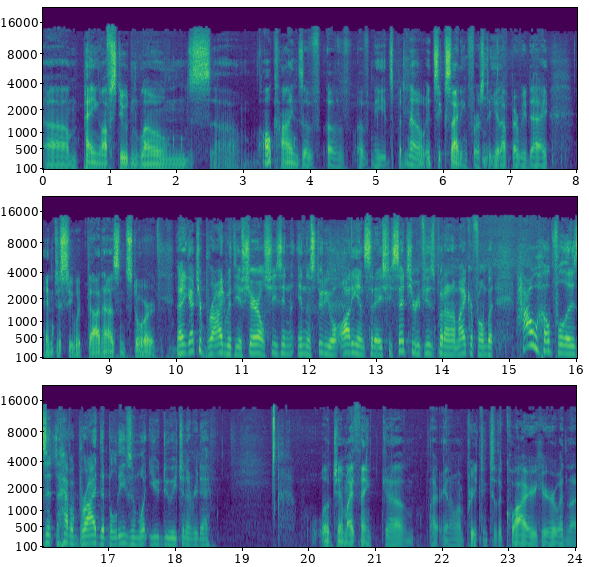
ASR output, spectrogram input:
Um, paying off student loans, um, all kinds of, of, of needs. But no, it's exciting for us to get up every day and just see what God has in store. Now you got your bride with you, Cheryl. She's in in the studio audience today. She said she refused to put on a microphone, but how helpful is it to have a bride that believes in what you do each and every day? Well, Jim, I think um, you know I'm preaching to the choir here. When I,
